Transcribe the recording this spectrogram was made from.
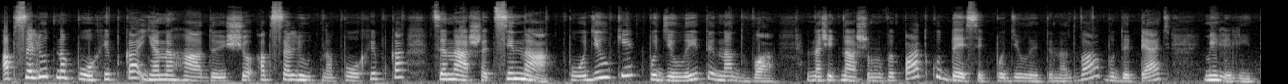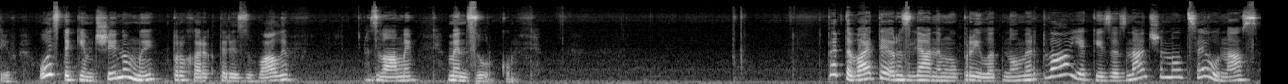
Абсолютна похибка, я нагадую, що абсолютна похибка це наша ціна поділки поділити на 2. Значить, в нашому випадку 10 поділити на 2 буде 5 мл. Ось таким чином ми прохарактеризували з вами мензурку. Тепер давайте розглянемо прилад номер 2 який зазначено, це у нас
